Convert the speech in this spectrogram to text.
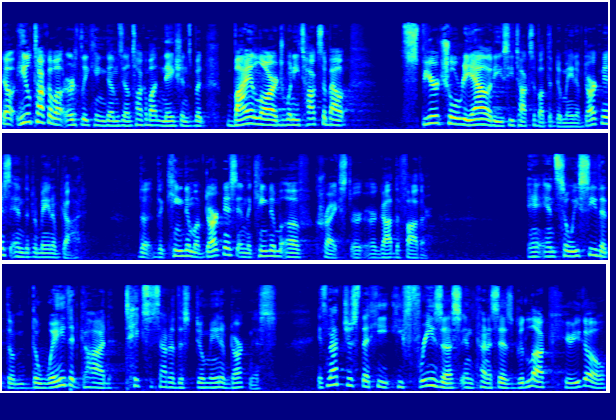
Now, he'll talk about earthly kingdoms, he'll talk about nations, but by and large, when he talks about spiritual realities, he talks about the domain of darkness and the domain of God the, the kingdom of darkness and the kingdom of Christ or, or God the Father. And, and, so we see that the, the way that God takes us out of this domain of darkness, it's not just that he, he frees us and kind of says, Good luck, here you go.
